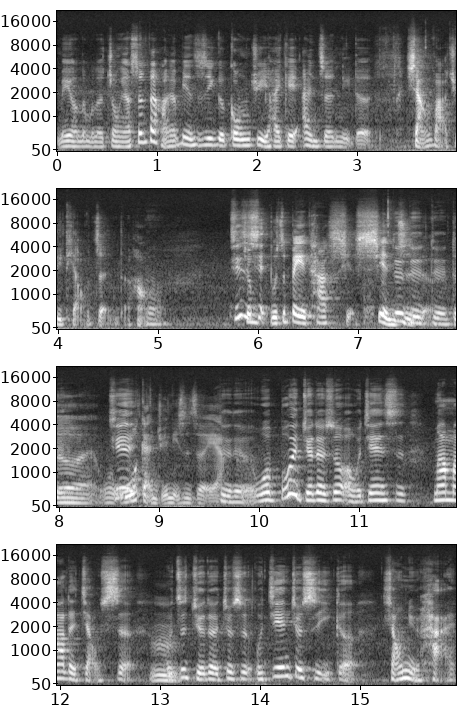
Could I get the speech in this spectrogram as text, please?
没有那么的重要，身份好像变成是一个工具，还可以按着你的想法去调整的，哈。嗯其实不是被他限限制的，对对对对，对我我感觉你是这样，对对，我不会觉得说哦，我今天是妈妈的角色，嗯、我是觉得就是我今天就是一个小女孩，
